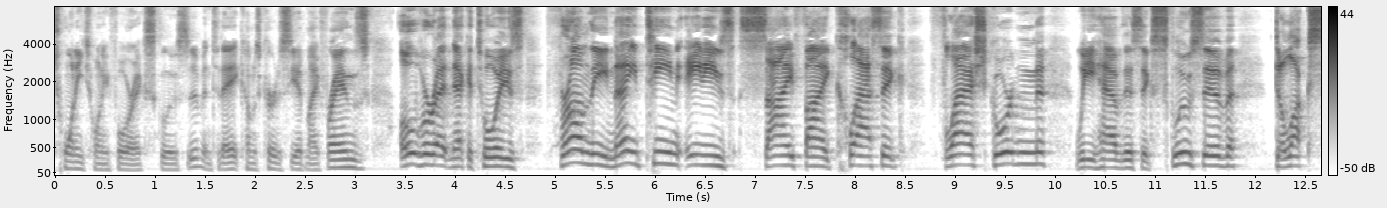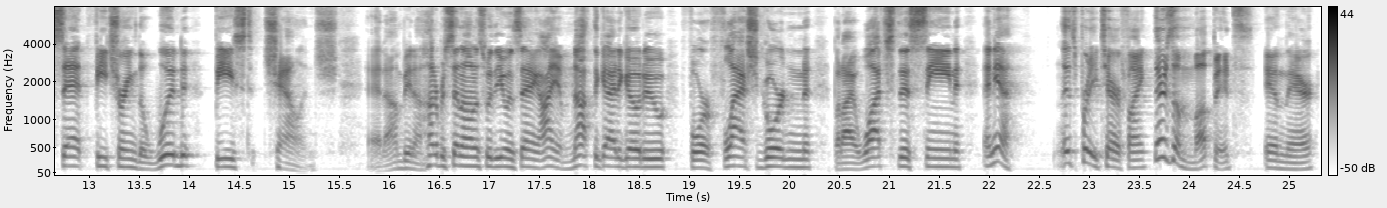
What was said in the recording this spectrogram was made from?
2024 exclusive, and today it comes courtesy of my friends over at NECA Toys from the 1980s sci-fi classic Flash Gordon. We have this exclusive deluxe set featuring the Wood Beast Challenge. And I'm being 100% honest with you and saying I am not the guy to go to for Flash Gordon, but I watched this scene, and yeah, it's pretty terrifying. There's a Muppet in there.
